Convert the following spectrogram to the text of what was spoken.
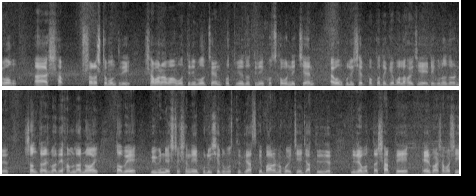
এবং স্বরাষ্ট্রমন্ত্রী শাবানা মাহমুদ তিনি বলছেন, প্রতিনিয়ত তিনি খোঁজখবর নিচ্ছেন এবং পুলিশের পক্ষ থেকে বলা হয়েছে, এটি কোনো ধরনের সন্ত্রাসবাদী হামলা নয়। তবে বিভিন্ন স্টেশনে পুলিশের উপস্থিতি আজকে বাড়ানো হয়েছে যাত্রীদের নিরাপত্তার স্বার্থে। এর পাশাপাশি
